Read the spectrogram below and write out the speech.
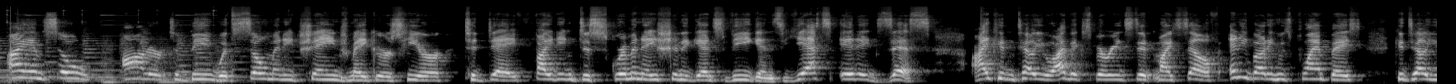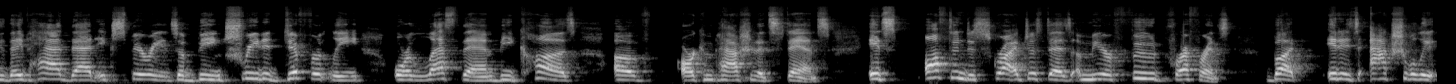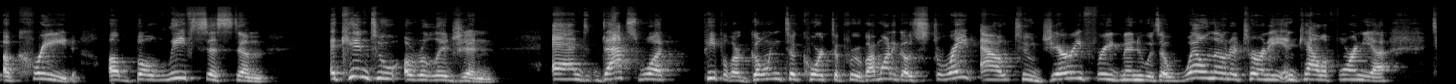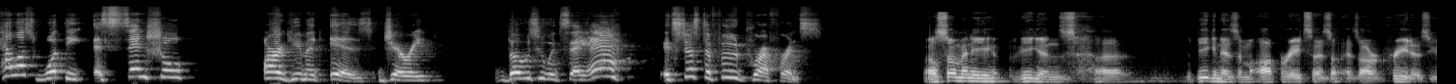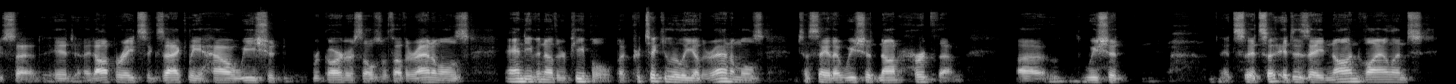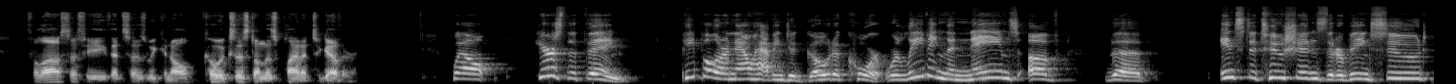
I am so honored to be with so many change makers here today fighting discrimination against vegans. Yes, it exists. I can tell you, I've experienced it myself. Anybody who's plant based can tell you they've had that experience of being treated differently or less than because of our compassionate stance. It's often described just as a mere food preference, but it is actually a creed, a belief system akin to a religion. And that's what people are going to court to prove. I want to go straight out to Jerry Friedman, who is a well known attorney in California. Tell us what the essential argument is, Jerry. Those who would say, eh, it's just a food preference. Well, so many vegans, uh, the veganism operates as, as our creed, as you said. It, it operates exactly how we should regard ourselves with other animals and even other people, but particularly other animals to say that we should not hurt them. Uh, we should. It's it's a, it is a nonviolent philosophy that says we can all coexist on this planet together. Well, here's the thing: people are now having to go to court. We're leaving the names of the institutions that are being sued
